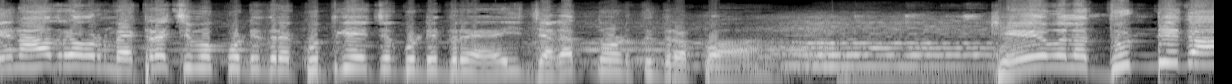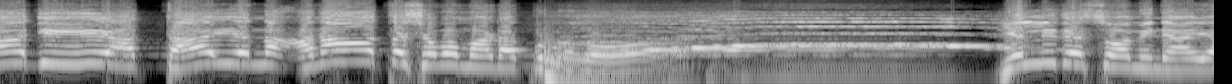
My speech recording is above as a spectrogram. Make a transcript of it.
ಏನಾದ್ರೂ ಅವ್ರ ಮೆಟ್ರ ಚಿಮಕ್ ಕೊಟ್ಟಿದ್ರೆ, ಕುತ್ತಿಗೆ ಹೆಚ್ಚಕ್ ಕೊಟ್ಟಿದ್ರೆ ಈ ಜಗತ್ ನೋಡ್ತಿದ್ರಪ್ಪ. ಕೇವಲ ದುಡ್ಡಿಗಾಗಿ ಆ ತಾಯಿಯನ್ನ ಅನಾಥ ಶವ ಮಾಡಾಕ್ಬಿಟ್ರಲ್ಲೋ ಎಲ್ಲಿದೆ ಸ್ವಾಮಿ ನ್ಯಾಯ?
